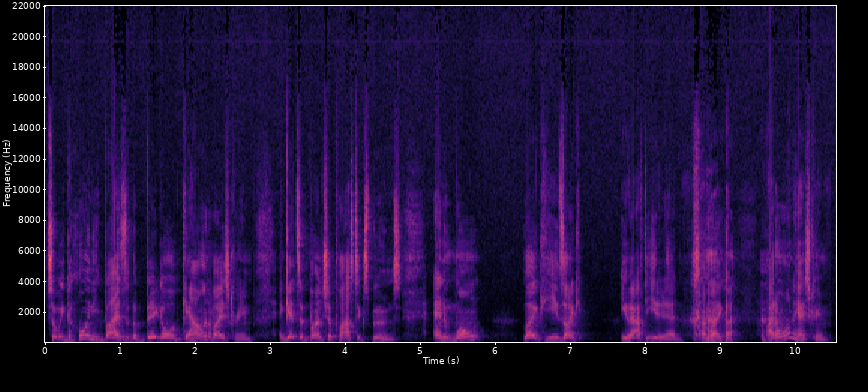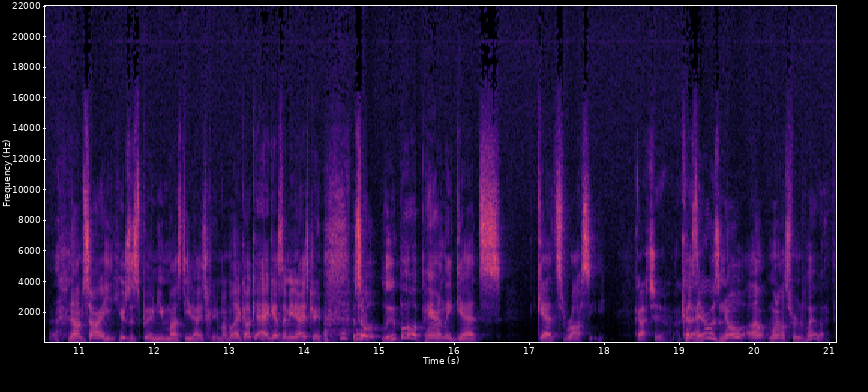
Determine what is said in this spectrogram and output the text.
So we go and he buys the big old gallon of ice cream and gets a bunch of plastic spoons, and won't like he's like, you have to eat it, Ed. I'm like. I don't want any ice cream. No, I'm sorry. Here's a spoon. You must eat ice cream. I'm like, okay, I guess I'm eating ice cream. So Lupo apparently gets gets Rossi Got you. because Okay. there was no uh, one else for him to play with.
